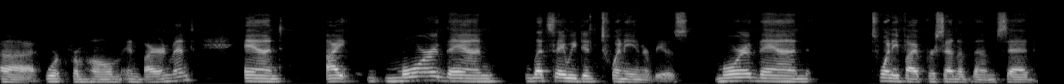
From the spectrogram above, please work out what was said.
uh, work from home environment, and I more than let's say we did 20 interviews, more than 25% of them said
